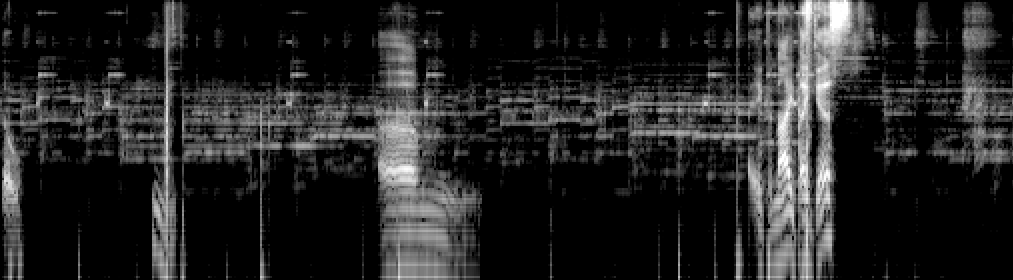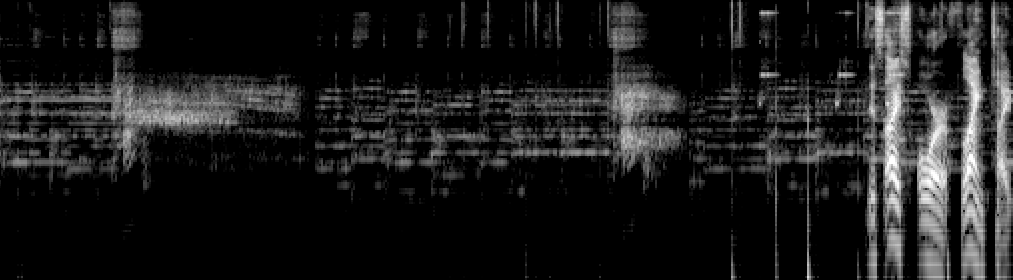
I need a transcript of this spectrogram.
though. Hmm. Um. Ignite, I guess. This ice or flying type.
